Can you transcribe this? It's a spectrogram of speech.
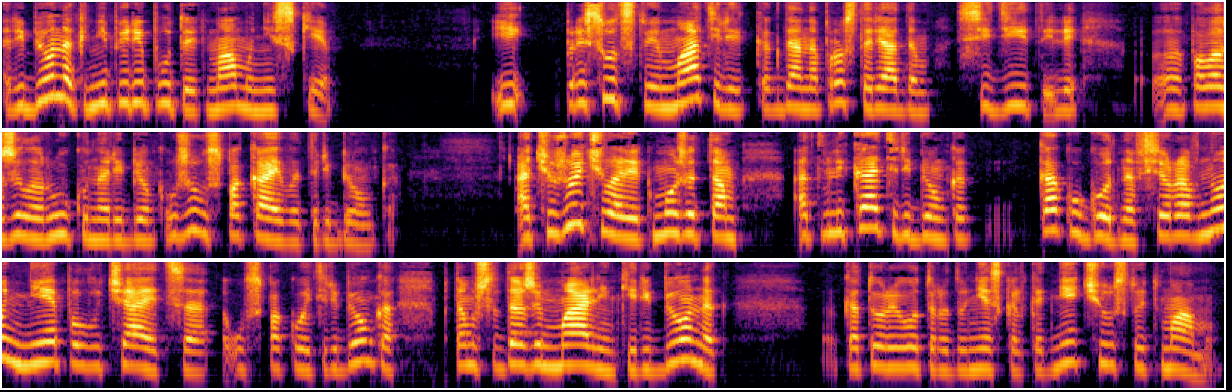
Ребенок не перепутает маму ни с кем. И присутствие матери, когда она просто рядом сидит или э, положила руку на ребенка, уже успокаивает ребенка. А чужой человек может там отвлекать ребенка как угодно, все равно не получается успокоить ребенка, потому что даже маленький ребенок, который от роду несколько дней, чувствует маму.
